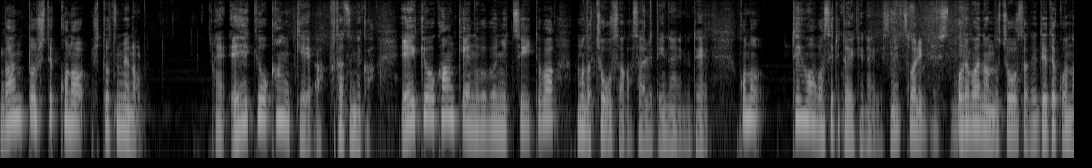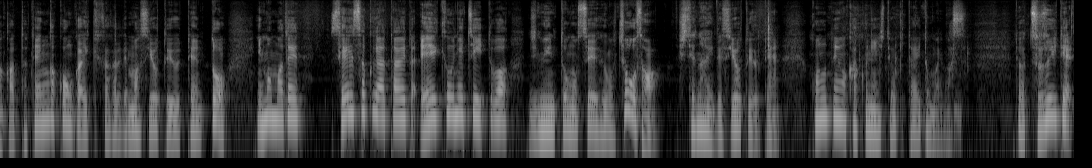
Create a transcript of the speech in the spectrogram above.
がんとしてこの一つ目のえ影響関係、あ、二つ目か。影響関係の部分については、まだ調査がされていないので、この点は忘れてはいけないですね。つまり、これまでの調査で出てこなかった点が今回聞かれてますよという点と、今まで政策に与えた影響については、自民党も政府も調査はしてないですよという点、この点は確認しておきたいと思います。では続いて、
